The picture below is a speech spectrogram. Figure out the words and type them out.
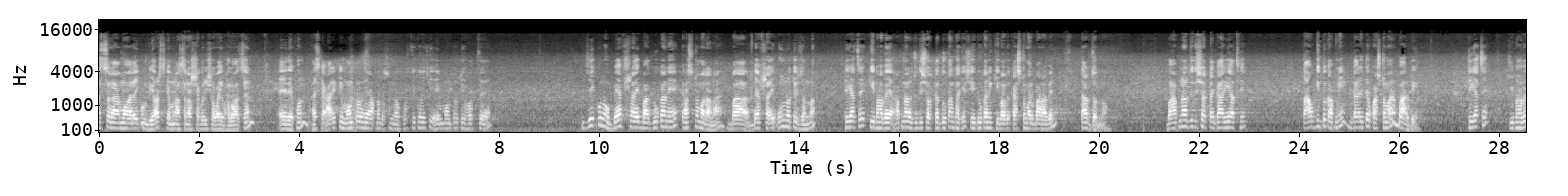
আসসালামু আলাইকুম ভিউয়ার্স, কেমন আছেন? আশা করি সবাই ভালো আছেন। এই দেখুন, আজকে আরেকটি মন্ত্র নিয়ে আপনাদের সামনে উপস্থিত হয়েছি। এই মন্ত্রটি হচ্ছে যে কোনো ব্যবসায় বা দোকানে কাস্টমার আনা বা ব্যবসায় উন্নতির জন্য, ঠিক আছে? কীভাবে আপনার যদি একটা দোকান থাকে, সেই দোকানে কীভাবে কাস্টমার বাড়াবেন, তার জন্য। বা আপনার যদি একটা গাড়ি আছে, তাও কিন্তু আপনি গাড়িতেও কাস্টমার বাড়বে, ঠিক আছে? কীভাবে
